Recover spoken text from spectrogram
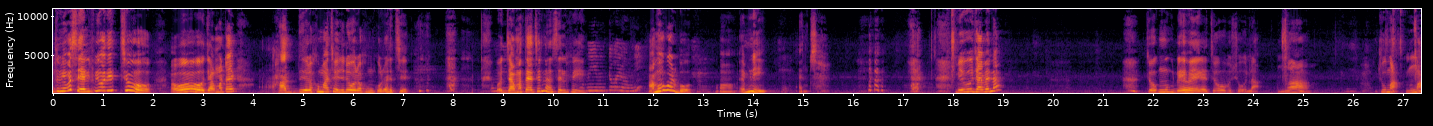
তুমি আবার সেলফিও দিচ্ছ? ও জামাটায় হাত এরকম আছে, ওই জন্য ওরকম করে আছে। ওর জামাতে আছে না সেলফি? আমিও করব? ও, এমনি? আচ্ছা। বেবু যাবে না? চোখ মুখ রে হয়ে গেছে, ও সোনা। মা। চুমা মা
